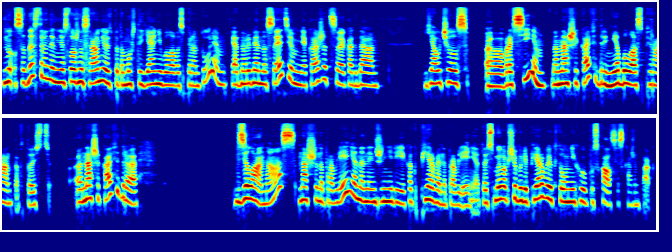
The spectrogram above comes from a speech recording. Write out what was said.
Ну, с одной стороны, мне сложно сравнивать, потому что я не была в аспирантуре, и одновременно с этим, мне кажется, когда я училась э, в России, на нашей кафедре не было аспирантов, то есть э, наша кафедра взяла нас, наше направление на инженерии, как первое направление. То есть мы вообще были первые, кто у них выпускался, скажем так,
